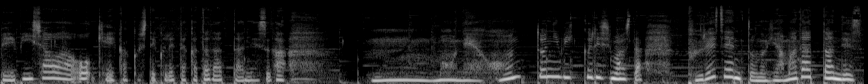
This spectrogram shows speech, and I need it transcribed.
ベビーシャワーを計画してくれた方だったんですがうーんもうね本当にびっくりしました。プレゼントの山だったんです。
